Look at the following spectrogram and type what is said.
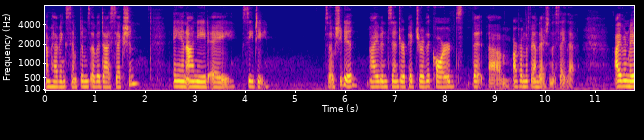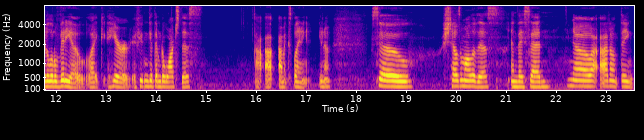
I'm having symptoms of a dissection and I need a CT. So she did. I even sent her a picture of the cards that um, are from the foundation that say that. I even made a little video, like, here, if you can get them to watch this, I, am explaining it, you know. So she tells them all of this, and they said, no, I, don't think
